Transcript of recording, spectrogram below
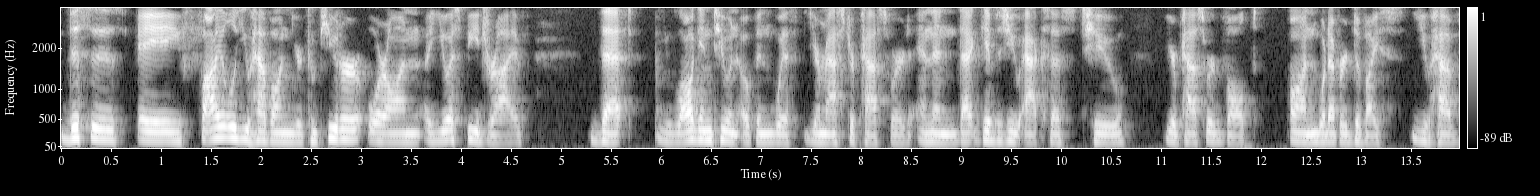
This is a file you have on your computer or on a USB drive that you log into and open with your master password, and then that gives you access to your password vault on whatever device you have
